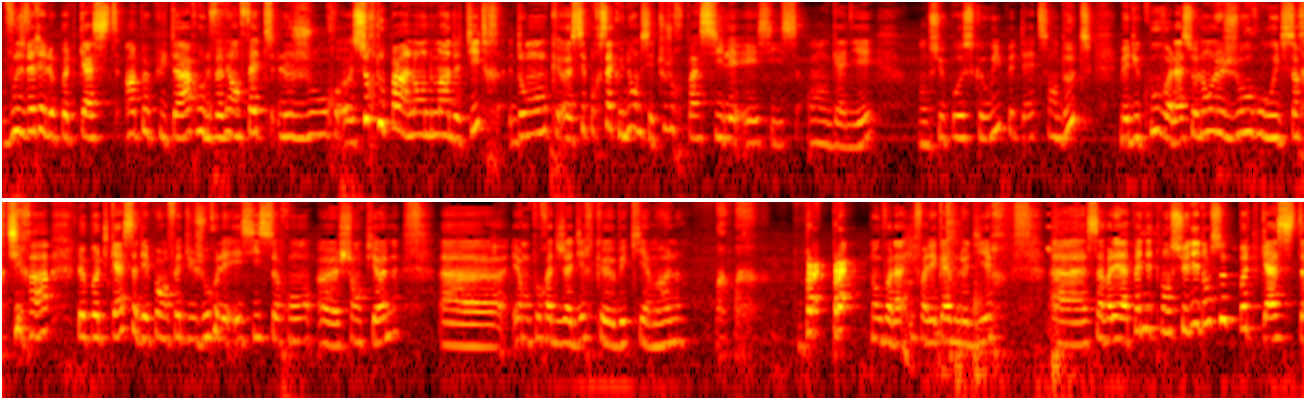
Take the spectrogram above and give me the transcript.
Vous verrez le podcast un peu plus tard. Vous le verrez en fait le jour, euh, surtout pas un lendemain de titre. Donc euh, c'est pour ça que nous on ne sait toujours pas si les A6 ont gagné. On suppose que oui, peut-être, sans doute. Mais du coup, voilà, selon le jour où il sortira, le podcast, ça dépend en fait du jour où les A6 seront euh, championnes. Et on pourra déjà dire que Becky Hammon. Donc voilà, il fallait quand même le dire. Euh, ça valait la peine d'être mentionné dans ce podcast.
